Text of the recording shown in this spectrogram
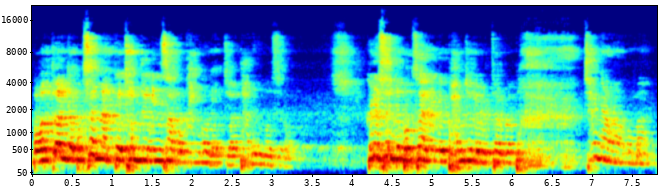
뭐 어떤 이제 목사님한테 점중 인사하고 간 거겠죠. 다른 곳으로. 그래서 이제 목사님이 반주기를 들고 막 찬양하고 막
